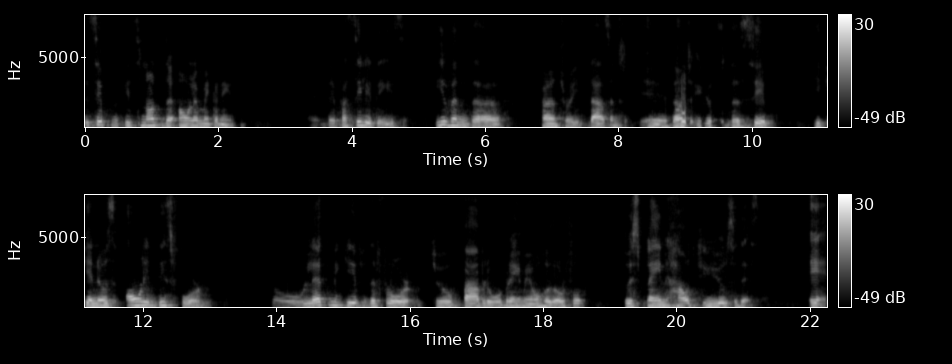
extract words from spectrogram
The SIP it's not the only mechanism. The facilities, even the country doesn't uh, don't use the SIP, he can use only this form. So let me give the floor to Pablo Bremen or Rodolfo to explain how to use this. And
